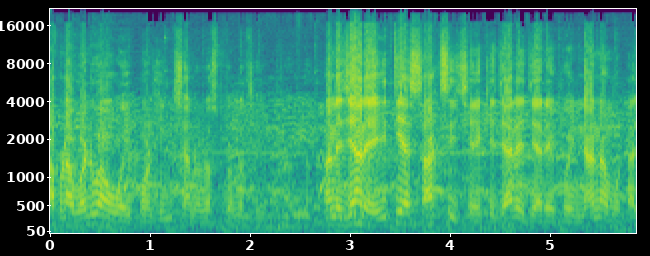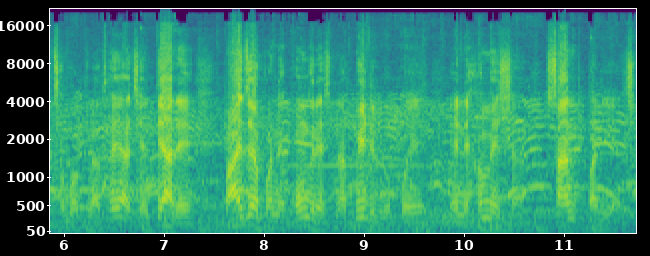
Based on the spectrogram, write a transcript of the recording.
આપણા વડવાઓએ પણ હિંસાનો રસ્તો નથી અને જ્યારે ઇતિહાસ સાક્ષી છે કે જ્યારે જ્યારે કોઈ નાના મોટા છબકલા થયા છે, ત્યારે ભાજપ અને કોંગ્રેસના પીઢ લોકોએ એને હંમેશા શાંત પાડ્યા છે.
